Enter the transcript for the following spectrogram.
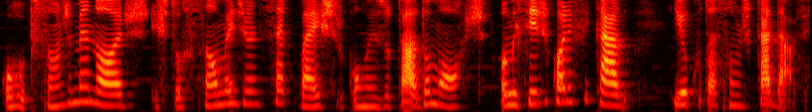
corrupção de menores, extorsão mediante sequestro com resultado morte, homicídio qualificado e ocultação de cadáver.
